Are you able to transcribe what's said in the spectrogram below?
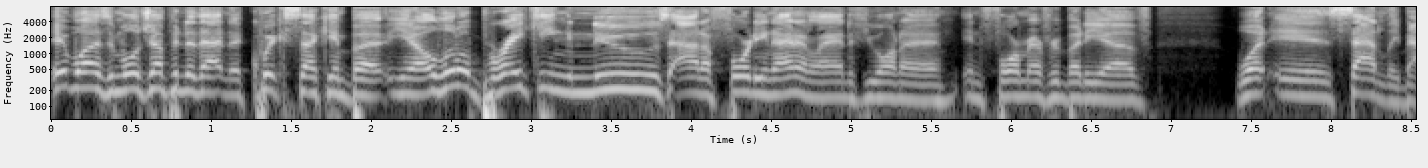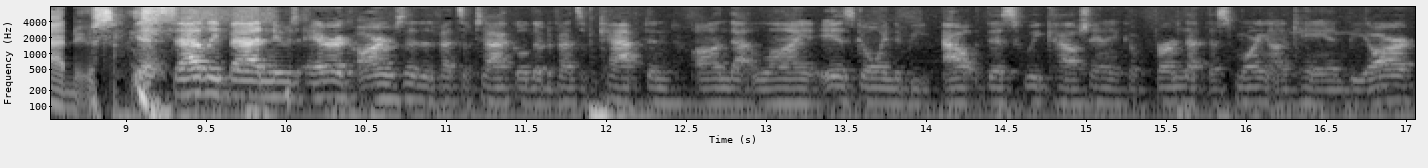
It was, and we'll jump into that in a quick second. But, you know, a little breaking news out of 49er land if you want to inform everybody of what is sadly bad news. Yes, sadly bad news. Arik Armstead, the defensive tackle, the defensive captain on that line, is going to be out this week. Kyle Shanahan confirmed that this morning on KNBR.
